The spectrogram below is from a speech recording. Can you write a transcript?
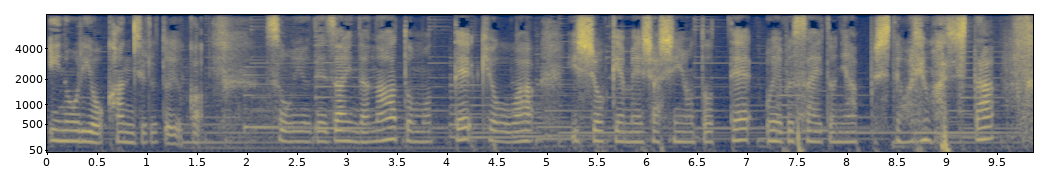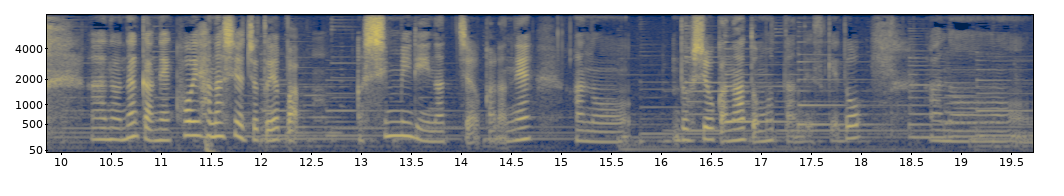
祈りを感じるというかそういうデザインだなと思って今日は一生懸命写真を撮ってウェブサイトにアップしておりました。あのなんかねこういう話はちょっとやっぱしんみりになっちゃうからねあのどうしようかなと思ったんですけどあの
